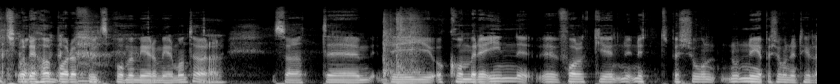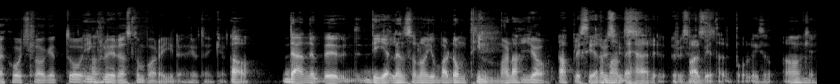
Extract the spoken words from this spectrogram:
Och det har bara fyllts på med mer och mer montörer. Så att eh, det är ju, och kommer det in eh, folk, eh, ny- nytt person, nya personer till ackordslaget, då inkluderas de bara i det helt enkelt. Ja, den eh, delen som de jobbar, de timmarna Ja, applicerar man det precis, här precis. Mm. upparbetade på. Liksom. Ja, okej.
